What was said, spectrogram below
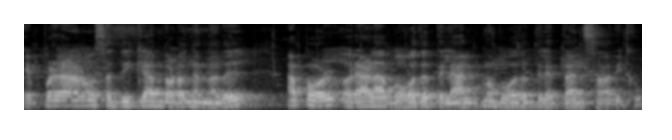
എപ്പോഴാണോ ശ്രദ്ധിക്കാൻ തുടങ്ങുന്നത് അപ്പോൾ ഒരാൾ ആ ബോധത്തിൽ ആത്മബോധത്തിലെത്താൻ സാധിക്കും.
